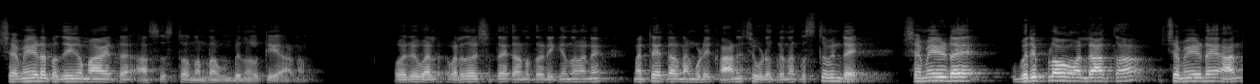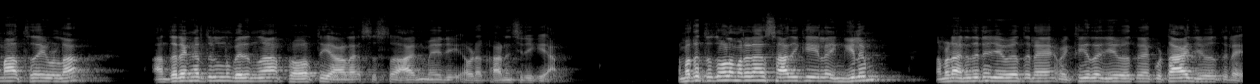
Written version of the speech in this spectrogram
ക്ഷമയുടെ പ്രതീകമായിട്ട് ആ സിസ്റ്റർ നമ്മുടെ മുമ്പിൽ നിൽക്കുകയാണ്. ഒരു വല വലതുവശത്തെ കർണത്തടിക്കുന്നവനെ മറ്റേ കർണം കൂടി കാണിച്ചു കൊടുക്കുന്ന ക്രിസ്തുവിന്റെ ക്ഷമയുടെ ഉപരിപ്ലവമല്ലാത്ത ക്ഷമയുടെ ആത്മാർത്ഥതയുള്ള അന്തരംഗത്തിൽ നിന്ന് വരുന്ന പ്രവൃത്തിയാണ് സിസ്റ്റർ ആൻമേരി അവിടെ കാണിച്ചിരിക്കുക. നമുക്ക് എത്രത്തോളം വളരാൻ സാധിക്കുകയില്ല എങ്കിലും നമ്മുടെ അനുദിന ജീവിതത്തിലെ വ്യക്തിഗത ജീവിതത്തിലെ കുട്ടായ ജീവിതത്തിലെ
